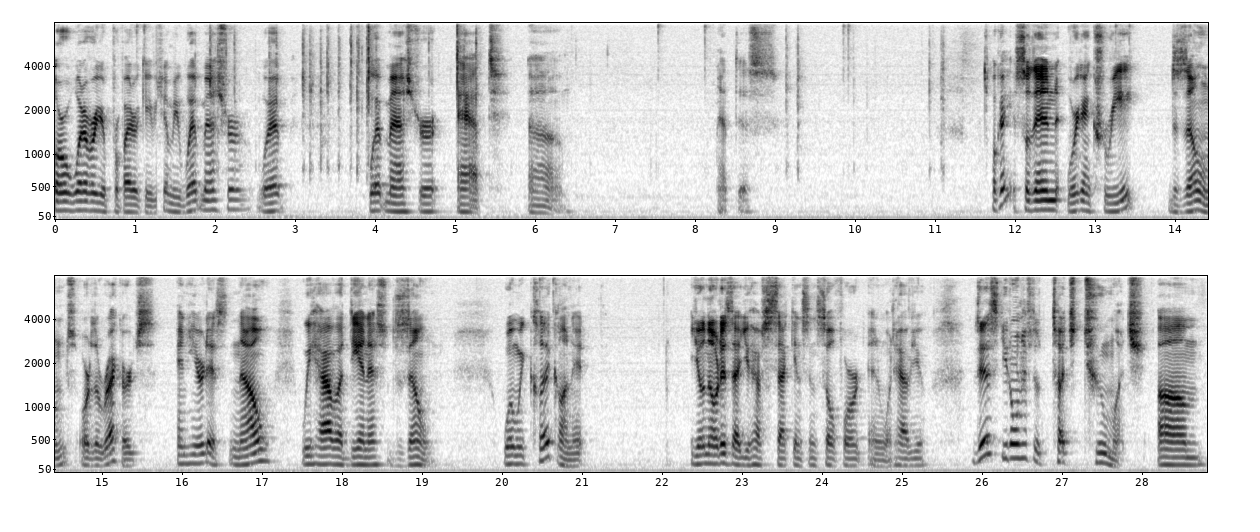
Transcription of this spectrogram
or whatever your provider gave you. It's going to be webmaster web webmaster at um, at this Okay, so then we're going to create the zones or the records and here it is. Now we have a DNS zone. When we click on it, you'll notice that you have seconds and so forth and what have you. This you don't have to touch too much. Um,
